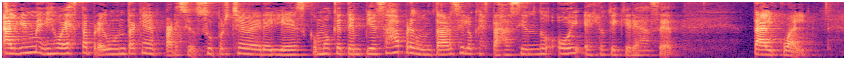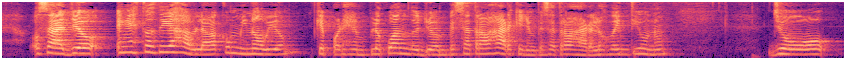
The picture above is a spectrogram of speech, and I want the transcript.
alguien me dijo esta pregunta que me pareció súper chévere y es como que te empiezas a preguntar si lo que estás haciendo hoy es lo que quieres hacer. Tal cual. O sea, yo en estos días hablaba con mi novio que, por ejemplo, cuando yo empecé a trabajar, que yo empecé a trabajar a los 21, yo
